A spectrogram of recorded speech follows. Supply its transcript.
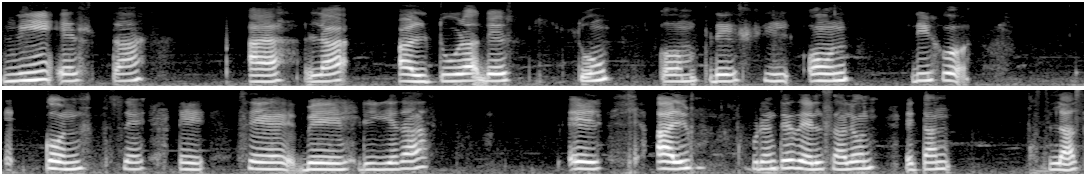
ni está a la altura de su comprensión, dijo eh, con severidad el, al frente del salón. Ethan Flask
